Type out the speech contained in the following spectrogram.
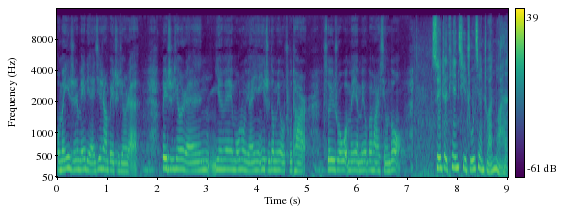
我们一直没联系上被执行人，被执行人因为某种原因一直都没有出摊儿，所以说我们也没有办法行动。随着天气逐渐转暖，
